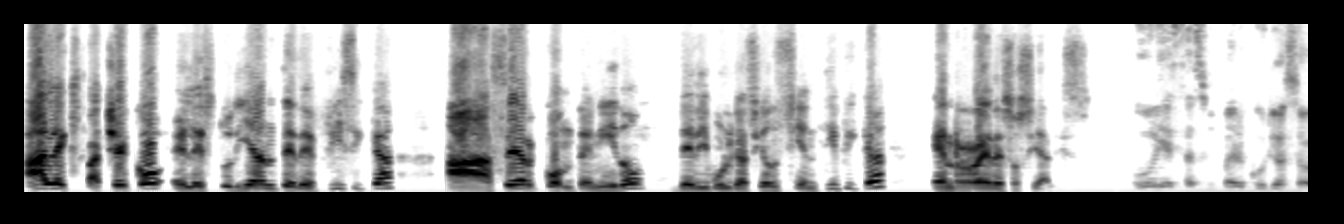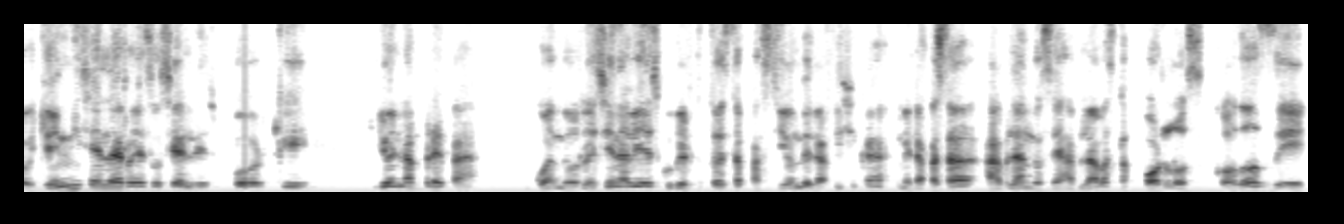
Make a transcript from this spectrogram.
Alex Pacheco, el estudiante de física, a hacer contenido de divulgación científica en redes sociales? Uy, está súper curioso. Yo inicié en las redes sociales porque yo en la prepa, cuando recién había descubierto toda esta pasión de la física, me la pasaba hablando, o sea, hablaba hasta por los codos de,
